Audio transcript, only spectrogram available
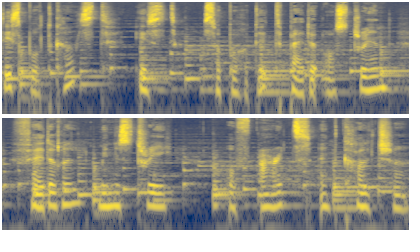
This podcast is supported by the Austrian Federal Ministry of Arts and Culture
